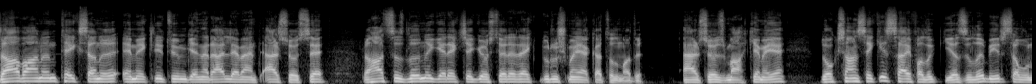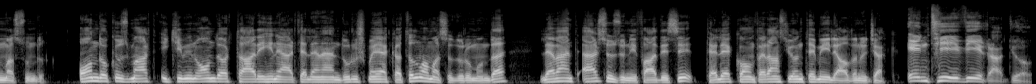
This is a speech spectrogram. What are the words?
Davanın tek sanığı emekli tüm general Levent Ersöz ise rahatsızlığını gerekçe göstererek duruşmaya katılmadı. Ersöz mahkemeye 98 sayfalık yazılı bir savunma sundu. 19 Mart 2014 tarihine ertelenen duruşmaya katılmaması durumunda Levent Ersöz'ün ifadesi telekonferans yöntemiyle alınacak. NTV Radyo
